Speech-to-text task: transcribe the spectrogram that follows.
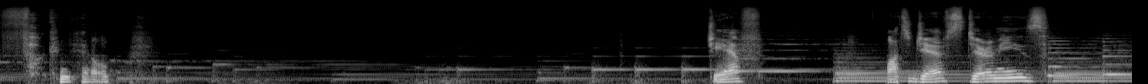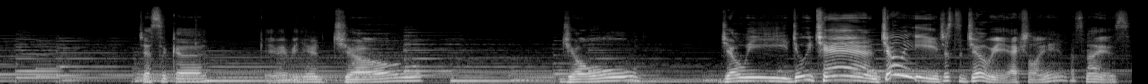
Fucking hell. Jeff. Lots of Jeffs, Jeremy's. Jessica. Okay, maybe here. Joe. Joel. Joey, Joey Chan, Joey, just a Joey, actually. That's nice.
